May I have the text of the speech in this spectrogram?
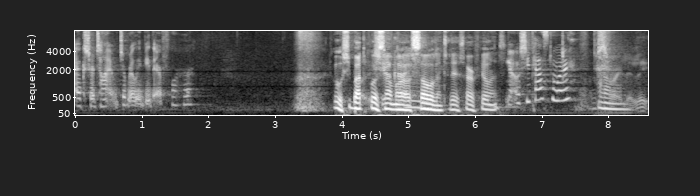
extra time to really be there for her. Oh, she about to put some uh, soul into this, her feelings. No, she passed away. Sorry, Lily.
